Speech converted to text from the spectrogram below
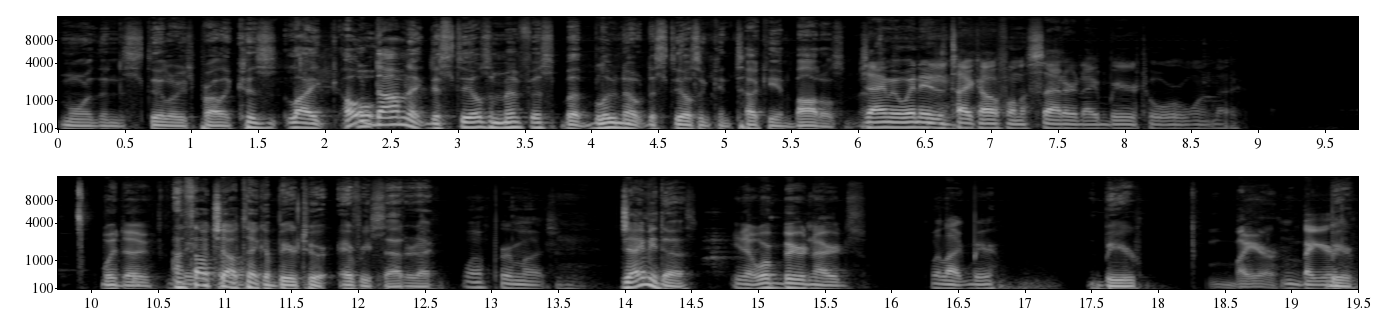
more than distilleries, probably. Because, like, Old Dominick distills in Memphis, but Blue Note distills in Kentucky and bottles in Memphis. Jamie, we need Mm. to take off on a Saturday beer tour one day. we do. I thought y'all take a beer tour every Saturday. Well, pretty much. Jamie does. You know, we're beer nerds. We like beer. Beer. Beer. Beer. Beer.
